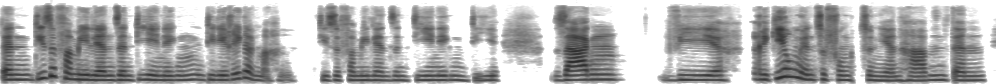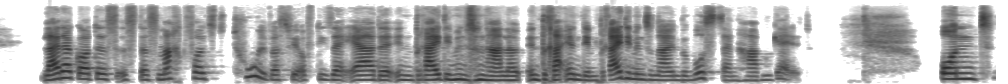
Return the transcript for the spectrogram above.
Denn diese Familien sind diejenigen, die die Regeln machen. Diese Familien sind diejenigen, die sagen, wie Regierungen zu funktionieren haben. Denn Leider Gottes ist das machtvollste Tool, was wir auf dieser Erde in dreidimensionaler, in, drei, in dem dreidimensionalen Bewusstsein haben, Geld. Und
